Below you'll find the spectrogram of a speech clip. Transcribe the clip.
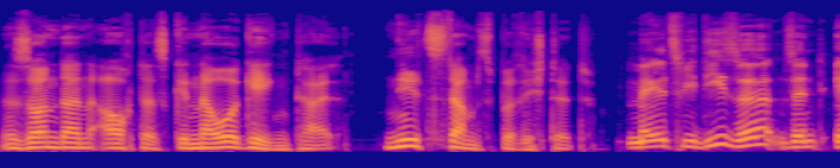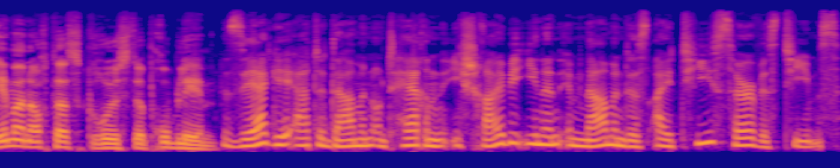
sondern auch das genaue Gegenteil. Nils Dams berichtet. Mails wie diese sind immer noch das größte Problem. Sehr geehrte Damen und Herren, ich schreibe Ihnen im Namen des IT-Service-Teams.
